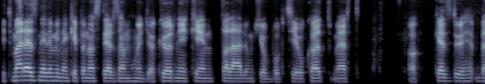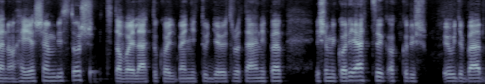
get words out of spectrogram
Itt már eznél mindenképpen azt érzem, hogy a környékén találunk jobb opciókat, mert a kezdőben a helyesen biztos, itt tavaly láttuk, hogy mennyit tudja őt rotálni Pep, és amikor játszik, akkor is ő ugyebár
